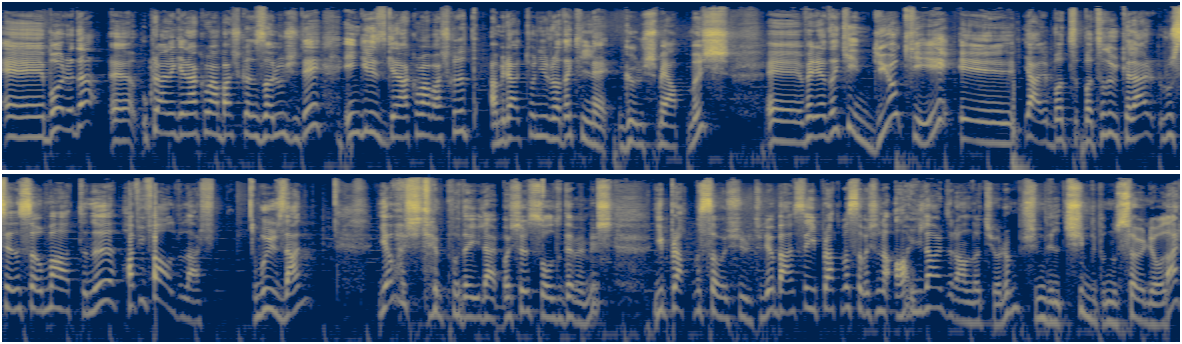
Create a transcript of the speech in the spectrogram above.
e, bu arada e, Ukrayna Genelkurmay Başkanı Zaluzhi de İngiliz Genelkurmay Başkanı Amiral Tony Radakin'le görüşme yapmış. E, ve Radakin diyor ki e, yani batı, batılı ülkeler Rusya'nın savunma hattını hafife aldılar. Bu yüzden yavaş tempoda iler başarısız oldu dememiş. Yıpratma savaşı yürütülüyor. Ben size yıpratma savaşını aylardır anlatıyorum. Şimdi şimdi bunu söylüyorlar.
